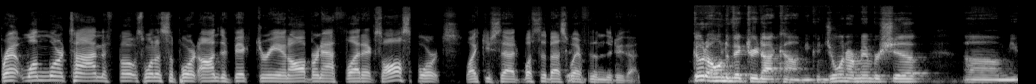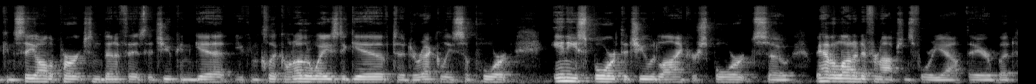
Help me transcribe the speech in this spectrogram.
Brett, one more time, if folks want to support On to Victory and Auburn athletics, all sports, like you said, what's the best way for them to do that? Go to ontovictory.com. You can join our membership. Um, you can see all the perks and benefits that you can get. You can click on other ways to give to directly support any sport that you would like or sport. So we have a lot of different options for you out there. But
